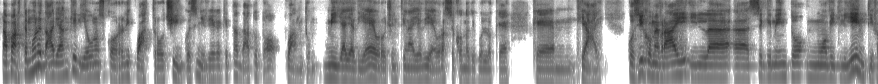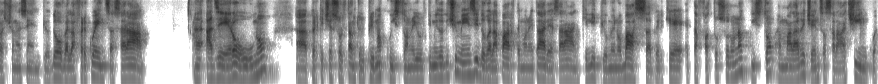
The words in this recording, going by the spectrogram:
La parte monetaria anche lì è uno score di 4 o 5, significa che ti ha dato to, quanto? Migliaia di euro, centinaia di euro a seconda di quello che, che, che hai. Così come avrai il uh, segmento nuovi clienti, faccio un esempio, dove la frequenza sarà uh, a 0 o 1, uh, perché c'è soltanto il primo acquisto negli ultimi 12 mesi, dove la parte monetaria sarà anche lì più o meno bassa perché ti ha fatto solo un acquisto, ma la licenza sarà a 5.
